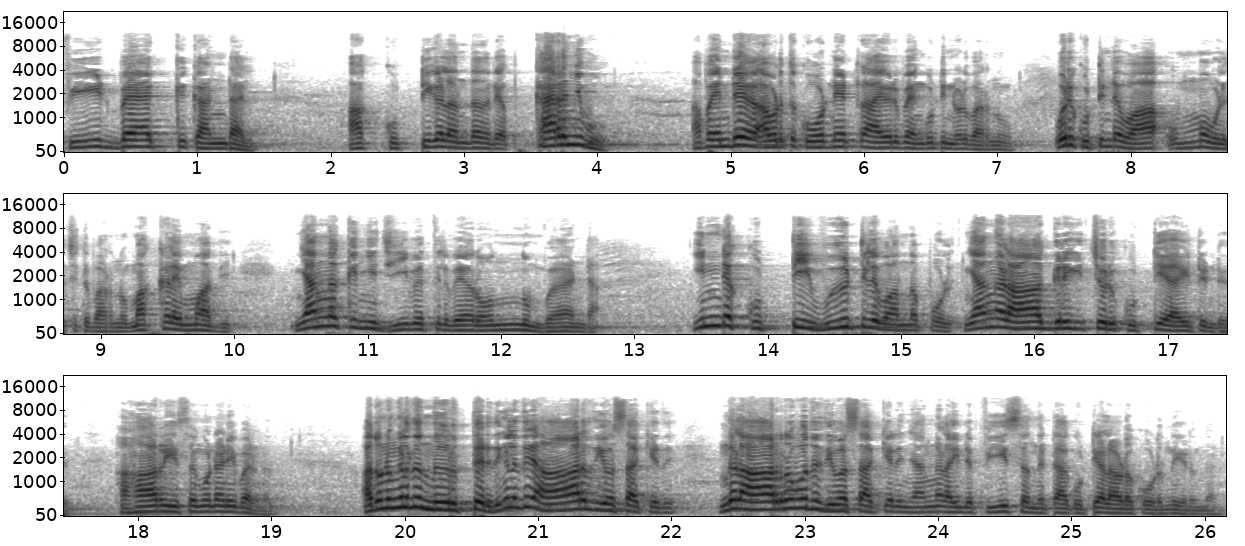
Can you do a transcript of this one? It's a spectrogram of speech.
ഫീഡ്ബാക്ക് കണ്ടാൽ ആ കുട്ടികൾ എന്താ പറയുക കരഞ്ഞു പോകും അപ്പോൾ എന്റെ അവിടുത്തെ കോർഡിനേറ്റർ ആയ ഒരു പെൺകുട്ടി എന്നോട് പറഞ്ഞു ഒരു കുട്ടിന്റെ വാ ഉമ്മ വിളിച്ചിട്ട് പറഞ്ഞു മക്കളെ മതി ഞങ്ങൾക്ക് ഇനി ജീവിതത്തിൽ വേറെ ഒന്നും വേണ്ട. എന്റെ കുട്ടി വീട്ടിൽ വന്നപ്പോൾ ഞങ്ങൾ ആഗ്രഹിച്ച ഒരു കുട്ടിയായിട്ടുണ്ട് ആറ് ദിവസം കൊണ്ടാണ് ഈ പറയുന്നത്. അതുകൊണ്ട് നിങ്ങളിത് നിർത്തരുത്. നിങ്ങളിതിന് ആറ് ദിവസമാക്കിയത് നിങ്ങൾ അറുപത് ദിവസമാക്കിയാൽ ഞങ്ങൾ അതിന്റെ ഫീസ് എന്നിട്ട് ആ കുട്ടികൾ അവിടെ കൊടുന്നു തരുന്നതാണ്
